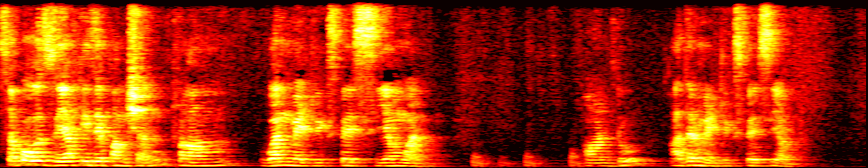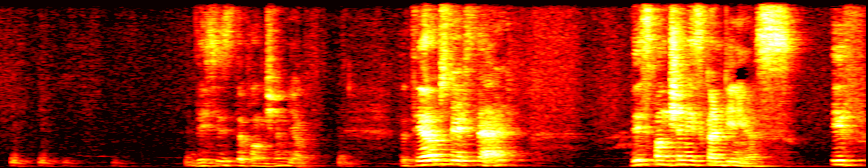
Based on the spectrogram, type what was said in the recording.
Suppose f is a function from one metric space m1 onto other metric space m2. This is the function f. The theorem states that this function is continuous if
